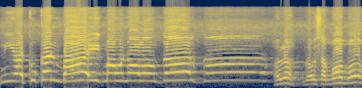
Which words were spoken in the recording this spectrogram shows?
Niatku kan baik mau nolong Turtle. Halah, nggak usah ngomong.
